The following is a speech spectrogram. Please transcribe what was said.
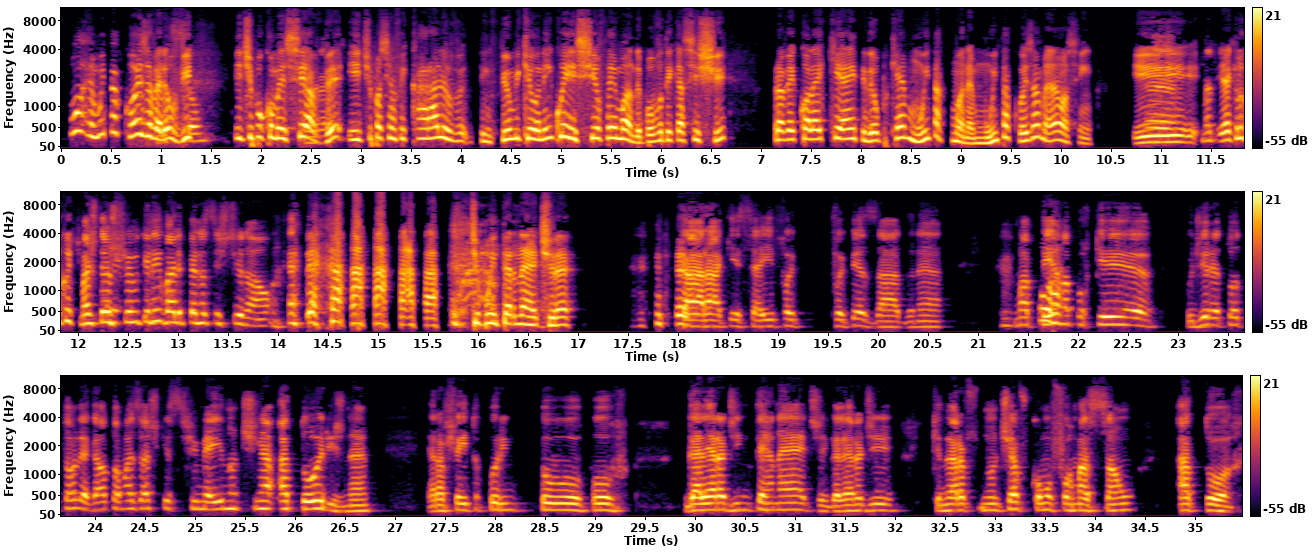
Porra, é muita coisa, velho. Eu vi. E, tipo, comecei a é. ver, e, tipo assim, eu falei, caralho, tem filme que eu nem conhecia. Eu falei, mano, depois vou ter que assistir pra ver qual é que é, entendeu? Porque é muita, mano, é muita coisa mesmo, assim. E, é, mas, e aquilo que eu... mas tem uns filmes que nem vale a pena assistir, não. tipo internet, né? Caraca, esse aí foi, foi pesado, né? Uma pena Porra. porque o diretor tão legal, mas eu acho que esse filme aí não tinha atores, né? Era feito por, por, por galera de internet, galera de que não era não tinha como formação ator.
